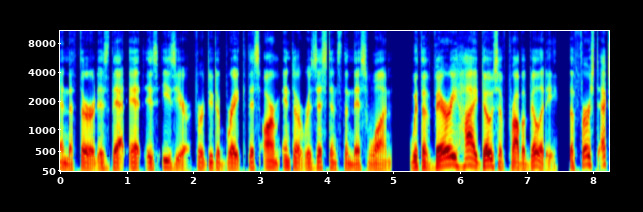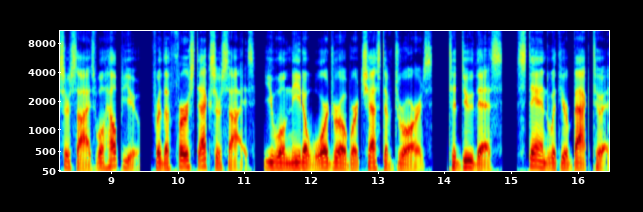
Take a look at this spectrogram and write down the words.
And the third is that it is easier for you to break this arm into resistance than this one. With a very high dose of probability, the first exercise will help you. For the first exercise, you will need a wardrobe or chest of drawers. To do this, stand with your back to it.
